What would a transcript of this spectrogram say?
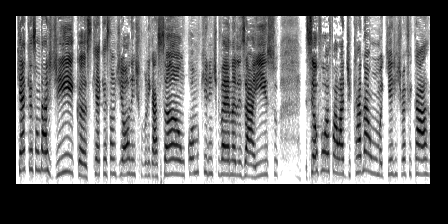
que é a questão das dicas, que é a questão de ordem de publicação, como que a gente vai analisar isso. Se eu for falar de cada uma aqui, a gente vai ficar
